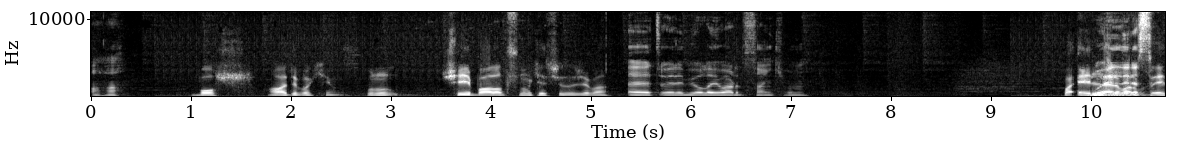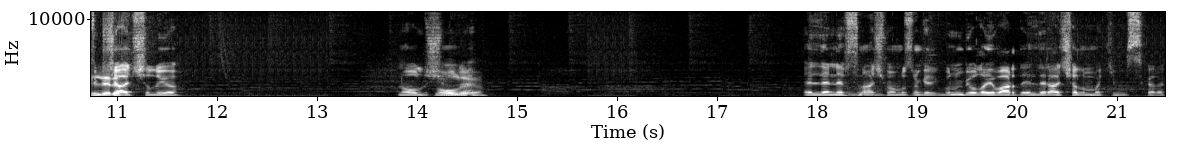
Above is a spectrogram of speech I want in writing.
Aha. Boss. Hadi bakayım. Bunun şeyi bağlantısını mı keseceğiz acaba? Evet öyle bir olay vardı sanki bunun. Bak Bu eller var ellere burada. sıktıkça Elleri. açılıyor. Ne oldu Ne şimdi? oluyor? Ellerin hepsini açmamız mı gerek? Bunun bir olayı vardı. Elleri açalım bakayım bir sıkarak.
